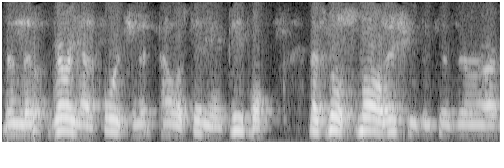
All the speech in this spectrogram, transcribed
than the very unfortunate Palestinian people. That's no small issue because there are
